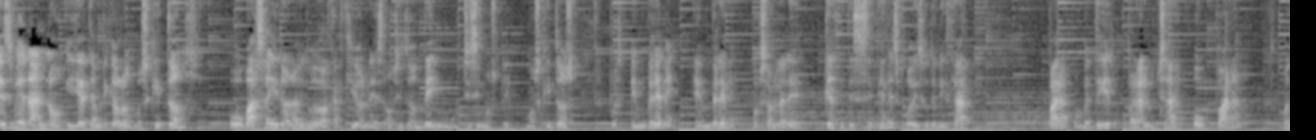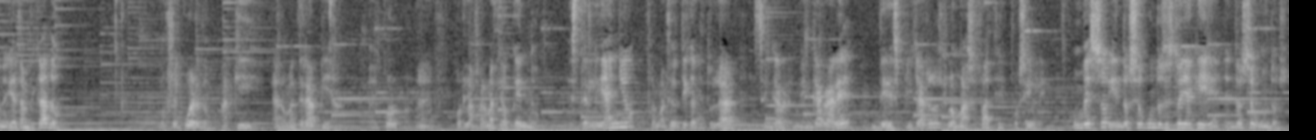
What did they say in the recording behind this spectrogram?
es verano y ya te han picado los mosquitos, o vas a ir ahora mismo de vacaciones a un sitio donde hay muchísimos mosquitos, pues en breve, en breve os hablaré qué aceites esenciales podéis utilizar para combatir, para luchar o para cuando ya te han picado. Os recuerdo, aquí aromaterapia eh, por, eh, por la farmacia Oquendo, Esther Liaño, farmacéutica titular, me encargaré de explicaros lo más fácil posible. Un beso y en dos segundos estoy aquí, ¿eh? en dos segundos.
